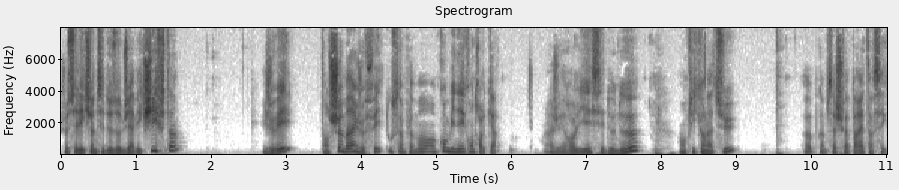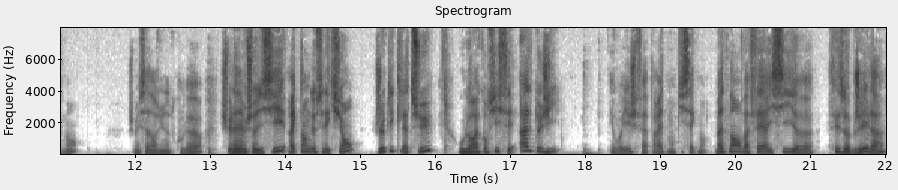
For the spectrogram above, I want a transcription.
Je sélectionne ces deux objets avec Shift. Je vais dans chemin, je fais tout simplement combiner CTRL-K. Je vais relier ces deux nœuds en cliquant là-dessus. Hop, comme ça, je fais apparaître un segment. Je mets ça dans une autre couleur. Je fais la même chose ici, rectangle de sélection. Je clique là-dessus, ou le raccourci c'est Alt-J et vous voyez, j'ai fait apparaître mon petit segment. Maintenant, on va faire ici euh, ces objets là.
